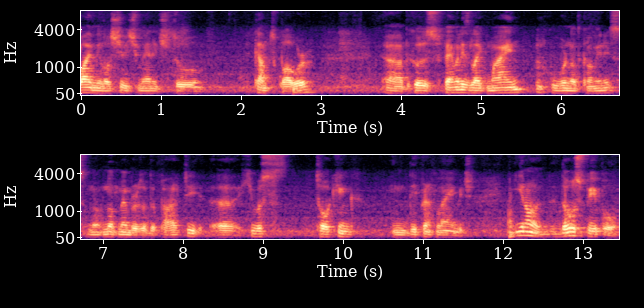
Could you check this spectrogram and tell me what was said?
why Milosevic managed to come to power, uh, because families like mine, who were not communists, not, not members of the party, uh, he was talking in different language. You know, those people,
